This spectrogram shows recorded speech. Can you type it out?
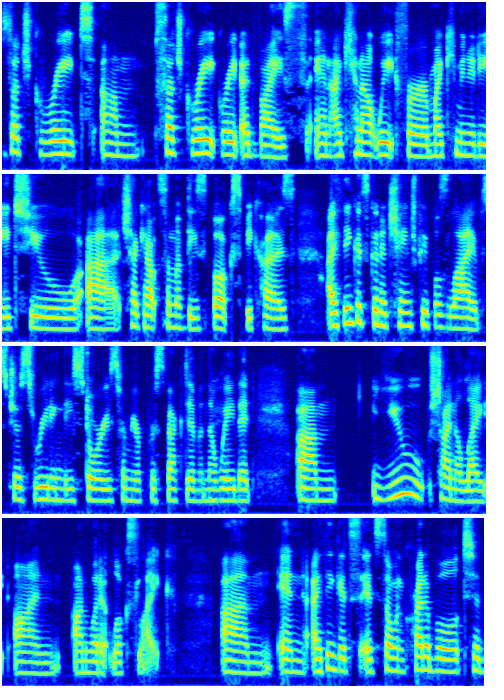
Such great, um, such great, great advice, and I cannot wait for my community to uh, check out some of these books because I think it's going to change people's lives just reading these stories from your perspective and the way that um, you shine a light on on what it looks like um, and I think it's it's so incredible to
